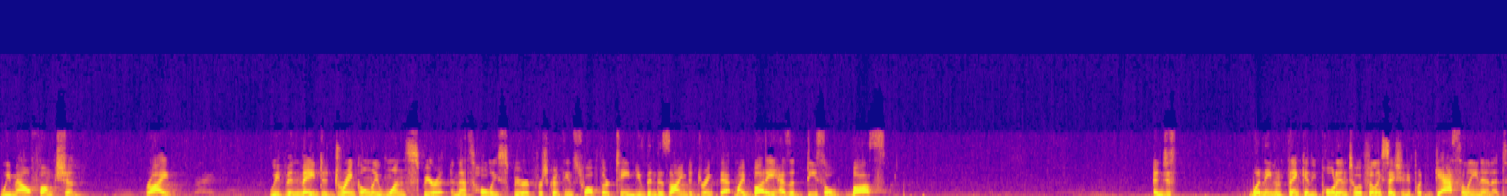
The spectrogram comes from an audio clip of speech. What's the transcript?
we malfunction. Right? We've been made to drink only one spirit, and that's Holy Spirit. 1 Corinthians 12, 13. You've been designed to drink that. My buddy has a diesel bus and just wasn't even thinking. He pulled into a filling station. He put gasoline in it.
